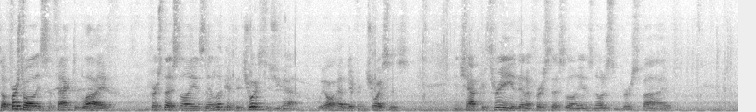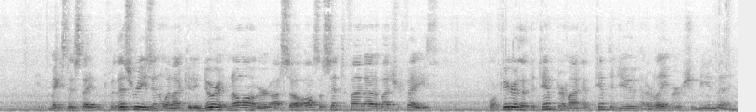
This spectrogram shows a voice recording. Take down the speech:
So first of all, it's the fact of life. First Thessalonians, then look at the choices you have. We all have different choices. In chapter 3, then of First Thessalonians, notice in verse 5, it makes this statement For this reason, when I could endure it no longer, I so also sent to find out about your faith, for fear that the tempter might have tempted you and our labor should be in vain.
